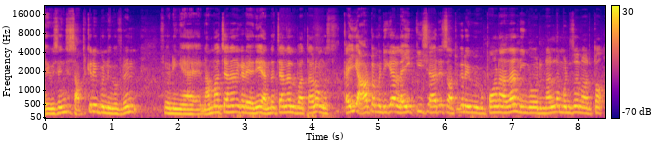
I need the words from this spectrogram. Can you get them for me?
தயவு செஞ்சு சப்ஸ்கிரைப் பண்ணுங்கள் ஃப்ரெண்ட் ஸோ நீங்கள் நம்ம சேனல் கிடையாது. எந்த சேனல் பார்த்தாலும் உங்கள் கை ஆட்டோமேட்டிக்காக லைக்கு ஷேரு சப்ஸ்கிரைபுக்கு போனால் தான் நீங்கள் ஒரு நல்ல மனுஷன் அர்த்தம்.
